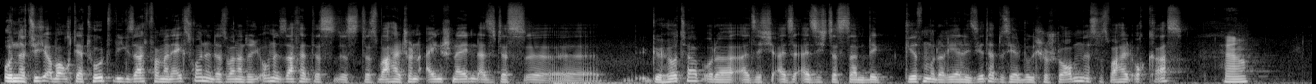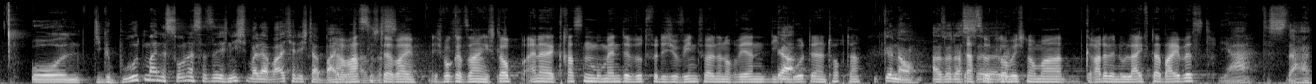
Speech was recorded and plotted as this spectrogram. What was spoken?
und natürlich aber auch der Tod, wie gesagt, von meiner Ex-Freundin, das war natürlich auch eine Sache, das, das, das war halt schon einschneidend, als ich das äh, gehört habe oder als ich, als, als ich das dann begriffen oder realisiert habe, dass sie halt wirklich gestorben ist. Das war halt auch krass. Ja, Und die Geburt meines Sohnes tatsächlich nicht, weil da war ich ja nicht dabei. da warst Also nicht dabei. Ich wollte gerade sagen, ich glaube, einer der krassen Momente wird für dich auf jeden Fall noch werden die Ja. Geburt deiner Tochter. Genau, also das, Das wird, äh, glaube ich, nochmal, gerade wenn du live dabei bist. Ja, das, da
